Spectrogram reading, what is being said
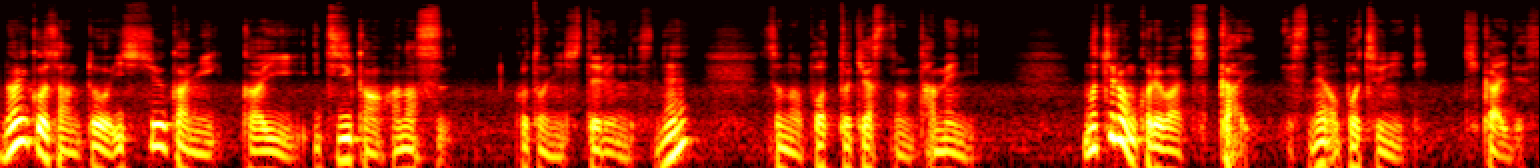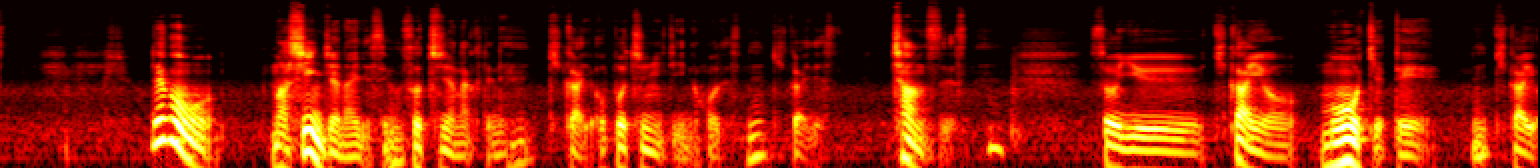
んのりこさんと1週間に1回1時間話すことにしてるんですね。そのポッドキャストのために。もちろんこれは機械ですね。 opportunity機械です。でもマシンじゃないですよ。そっちじゃなくてね。機械オポチュニティの方ですね。機械です。チャンスですね。そういう機械を設けて、ね、機械を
